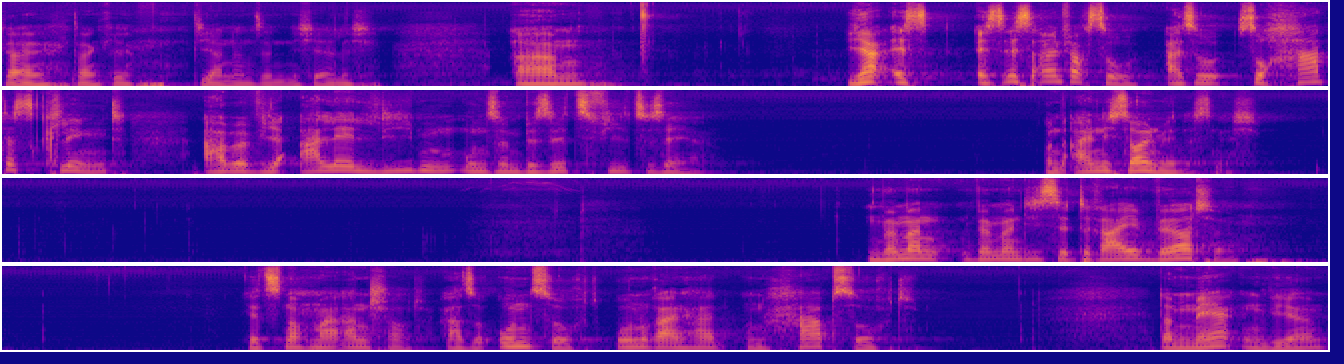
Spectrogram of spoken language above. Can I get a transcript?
Geil, danke. Die anderen sind nicht ehrlich. Ähm, ja, es, es ist einfach so. Also so hart es klingt, aber wir alle lieben unseren Besitz viel zu sehr. Und eigentlich sollen wir das nicht. Und wenn man, wenn man diese drei Wörter jetzt nochmal anschaut, also Unzucht, Unreinheit und Habsucht, dann merken wir,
